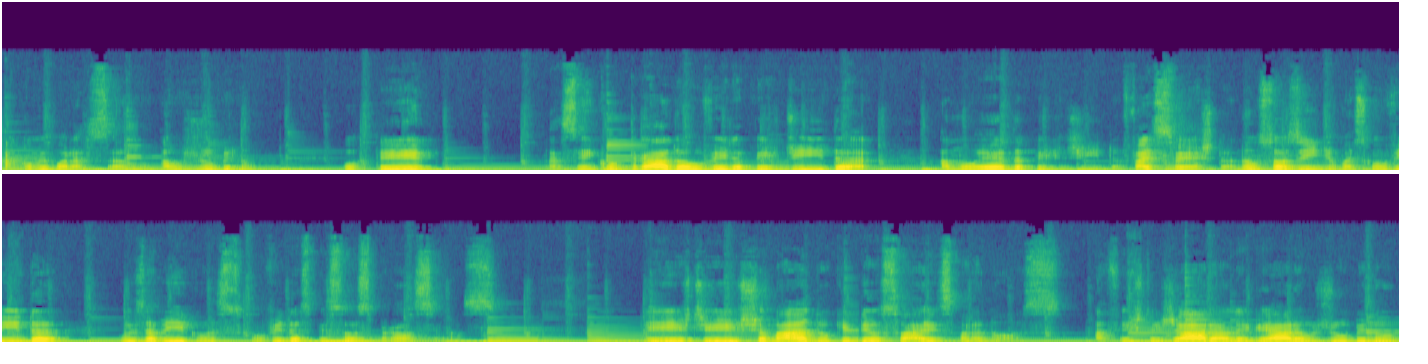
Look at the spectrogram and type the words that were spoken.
à comemoração, ao júbilo, por ter a ser encontrado a ovelha perdida, a moeda perdida. Faz festa, não sozinho, mas convida os amigos, convida as pessoas próximas. Este chamado que Deus faz para nós, a festejar, a alegrar, ao júbilo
